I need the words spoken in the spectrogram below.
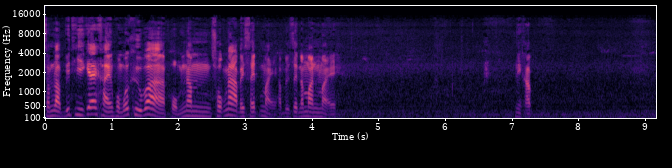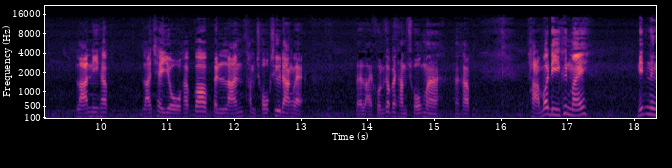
สำหรับวิธีแก้ไขของผมก็คือว่าผมนำโชคหน้าไปเซตใหม่ครับเป็นเซตน้ำมันใหม่ นี่ครับ ร้านนี้ครับ ร้านชัยโยครับ ก็เป็นร้านทำโชคชื่อดังแหละ หลาย ๆ คนก็ไปทำโชคมานะครับ ถามว่าดีขึ้นไหม นิดนึง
